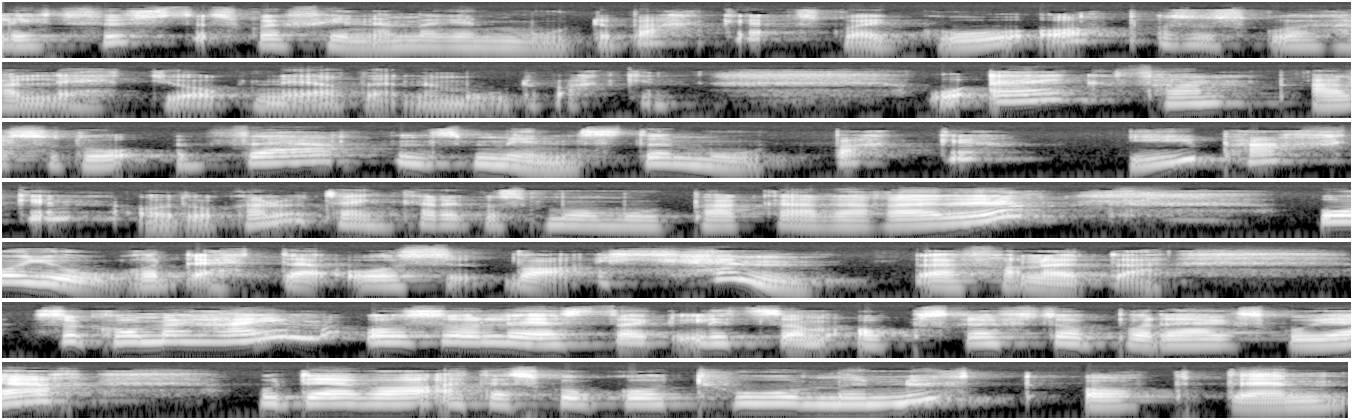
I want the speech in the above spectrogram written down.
litt først. Så skulle jeg finne meg en motebakke. Skulle jeg gå opp, og så skulle jeg ha lett jogg ned denne motebakken. Og jeg fant altså da verdens minste motbakke i parken. Og da kan du tenke deg hvor små motbakker der er der. Og gjorde dette og var kjempefornøyd. Så kom jeg hjem, og så leste jeg litt som oppskrifter på det jeg skulle gjøre. Og det var at jeg skulle gå to minutter opp den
